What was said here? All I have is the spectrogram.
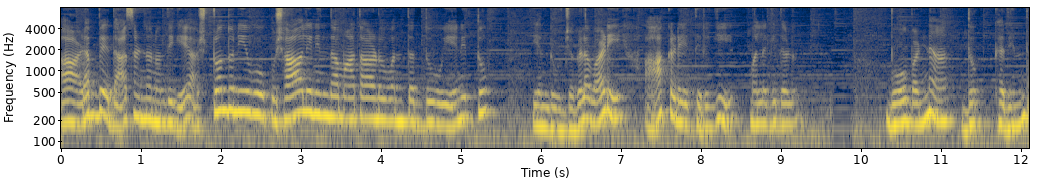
ಆ ಅಡಬ್ಬೆ ದಾಸಣ್ಣನೊಂದಿಗೆ ಅಷ್ಟೊಂದು ನೀವು ಕುಶಾಲಿನಿಂದ ಮಾತಾಡುವಂಥದ್ದು ಏನಿತ್ತು? ಎಂದು ಜಗಳವಾಡಿ ಆ ಕಡೆ ತಿರುಗಿ ಮಲಗಿದಳು. ಬೋಬಣ್ಣ ದುಃಖದಿಂದ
